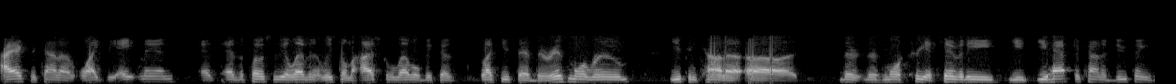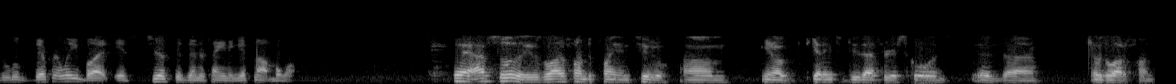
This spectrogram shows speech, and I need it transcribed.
I actually kind of like the eight man as, as opposed to the eleven, at least on the high school level, because like you said, there is more room. You can kind of uh, there, there's more creativity. You you have to kind of do things a little differently, but it's just as entertaining, if not more. Yeah, absolutely. It was a lot of fun to play in too. Um, you know, getting to do that for your school is is uh it was a lot of fun.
